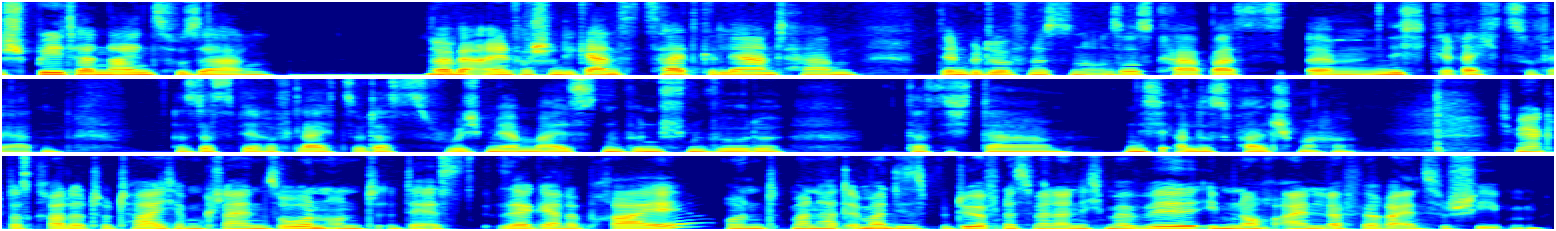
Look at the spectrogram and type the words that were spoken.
später Nein zu sagen. Ja. Weil wir einfach schon die ganze Zeit gelernt haben, den Bedürfnissen unseres Körpers ähm, nicht gerecht zu werden. Also das wäre vielleicht so das, wo ich mir am meisten wünschen würde, dass ich da nicht alles falsch mache. Ich merke das gerade total. Ich habe einen kleinen Sohn und der isst sehr gerne Brei. Und man hat immer dieses Bedürfnis, wenn er nicht mehr will, ihm noch einen Löffel reinzuschieben.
